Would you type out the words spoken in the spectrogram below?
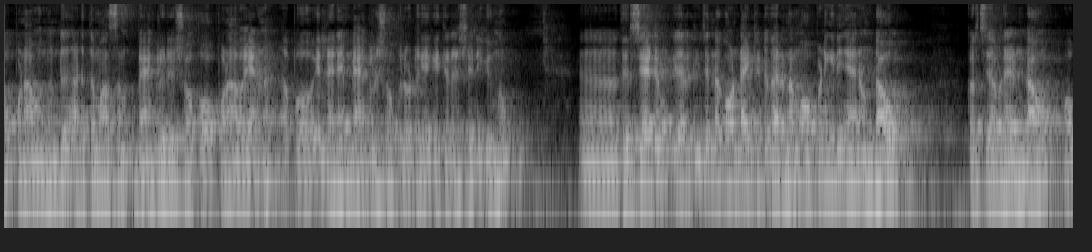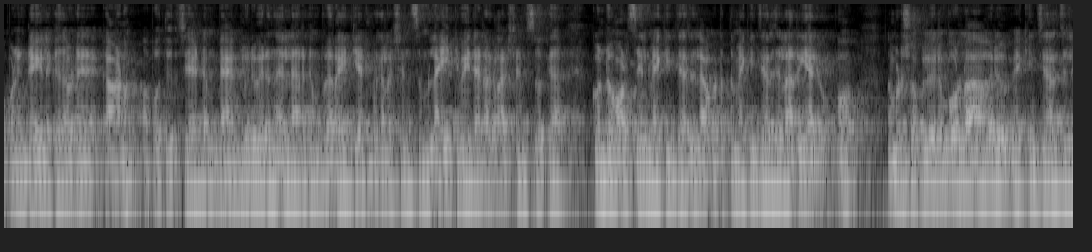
ഓപ്പൺ ആവുന്നുണ്ട്. അടുത്ത മാസം ബാംഗ്ലൂർ ഷോപ്പ് ഓപ്പൺ ആവുകയാണ്. അപ്പോൾ എല്ലാവരെയും ബാംഗ്ലൂർ ഷോപ്പിലോട്ട് കേക്ക് ക്ഷണിക്കുന്നു. തീർച്ചയായിട്ടും കേക്ക് കിച്ചന്റെ കോണ്ടാക്ട് ചെയ്തിട്ട് വരണം ഓപ്പണിങ്ങിന് ഞാൻ ഉണ്ടാവും. കുറച്ച് അവിടെ ഉണ്ടാവും. ഓപ്പണിംഗ് ഡേയിലൊക്കെ അവിടെ കാണും. അപ്പോൾ തീർച്ചയായിട്ടും ബാംഗ്ലൂർ വരുന്ന എല്ലാവർക്കും വെറൈറ്റി ആയിട്ടുള്ള കളക്ഷൻസും ലൈറ്റ് വെയിറ്റ് ആയിട്ടുള്ള കളക്ഷൻസും ഒക്കെ കൊണ്ട് ഹോൾസെയിൽ മേക്കിംഗ് ചാർജിൽ അവിടുത്തെ മേക്കിംഗ് ചാർജിൽ അറിയാലോ. അപ്പോൾ നമ്മുടെ ഷോപ്പിൽ വരുമ്പോൾ ഉള്ള ആ ഒരു മേക്കിംഗ് ചാർജിൽ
